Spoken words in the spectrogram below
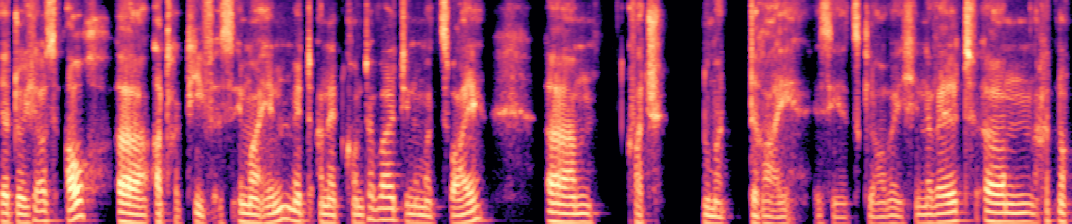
ja durchaus auch äh, attraktiv ist. Immerhin mit Annette Konterweit, die Nummer zwei. Ähm, Quatsch, Nummer drei ist sie jetzt, glaube ich, in der Welt. Ähm, hat noch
